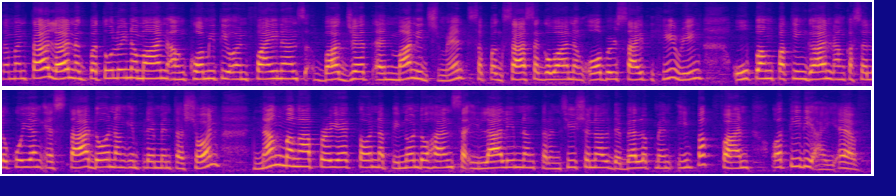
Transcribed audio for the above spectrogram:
Samantala, nagpatuloy naman ang Committee on Finance, Budget and Management sa pagsasagawa ng oversight hearing upang pakinggan ang kasalukuyang estado ng implementasyon ng mga proyekto na pinondohan sa ilalim ng Transitional Development Impact Fund o TDIF.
